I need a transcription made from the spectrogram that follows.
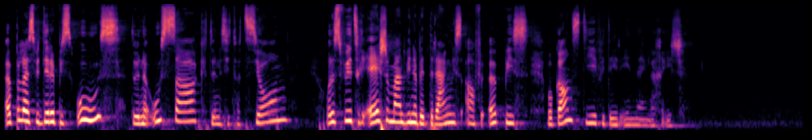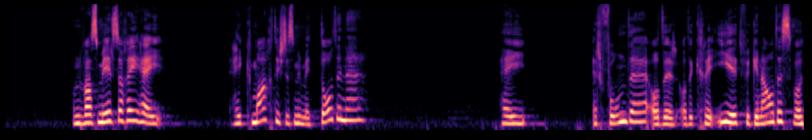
Jemand löst bei dir etwas aus, durch eine Aussage, durch eine Situation. Und es fühlt sich im ersten Moment wie eine Bedrängnis an für etwas, das ganz tief in dir eigentlich ist. Und was wir so haben, haben gemacht, ist, dass wir Methoden haben erfunden oder, oder kreiert für genau das, was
